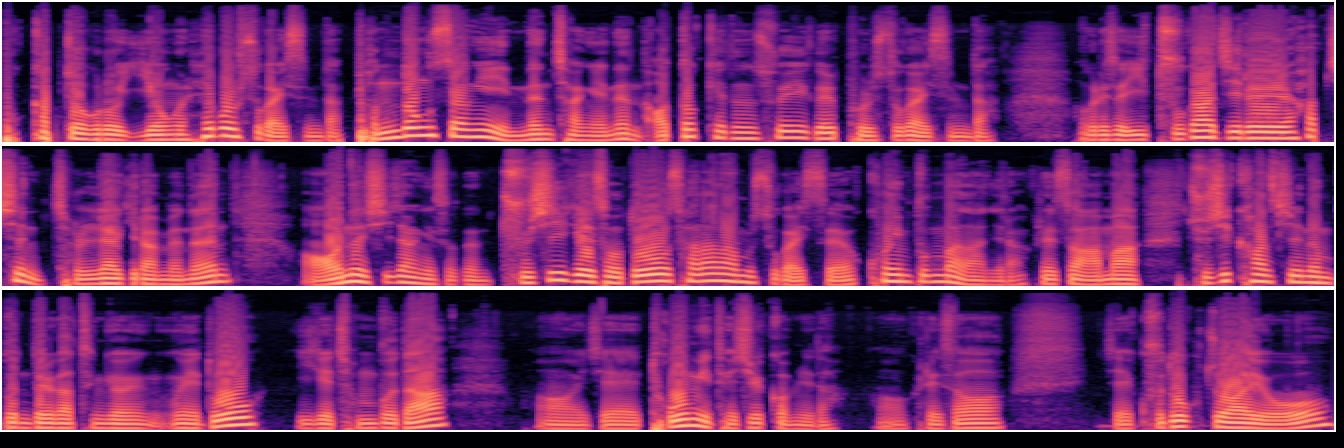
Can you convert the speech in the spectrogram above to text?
복합적으로 이용을 해볼 수가 있습니다. 변동성이 있는 장에는 어떻게든 수익을 볼 수가 있습니다. 어, 그래서 이 두 가지를 합친 전략이라면은 어느 시장에서든 주식에서도 살아남을 수가 있어요. 코인뿐만 아니라. 그래서 아마 주식 하시는 분들 같은 경우에도 이게 전부 다 어, 이제 도움이 되실 겁니다. 어, 그래서 이제 구독, 좋아요,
